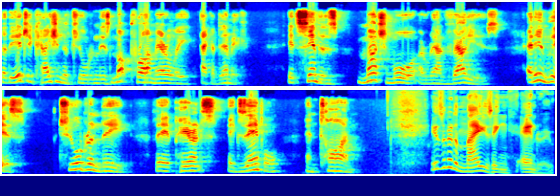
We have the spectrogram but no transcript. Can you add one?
that the education of children is not primarily academic, it centres much more around values. And in this, children need their parents' example and time. Isn't it amazing, Andrew?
